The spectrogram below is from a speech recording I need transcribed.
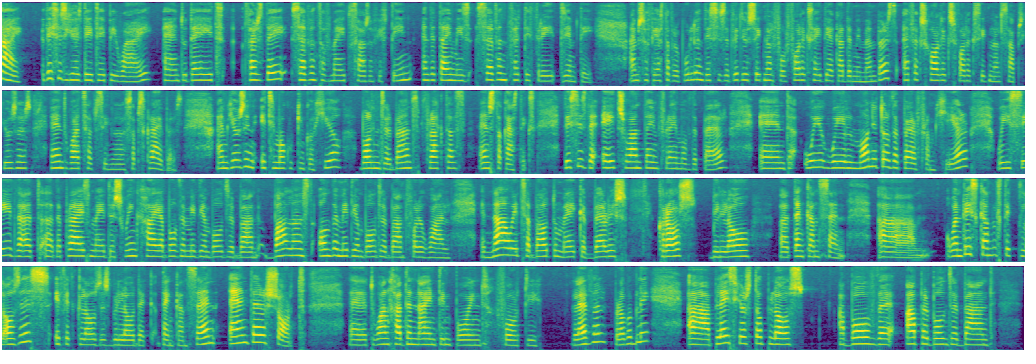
Hi, this is USD JPY and today it's Thursday, 7th of May 2015 and the time is 7.33 GMT. I'm Sofia Stavropoulou and this is a video signal for Forex ID Academy members, FX Holics Forex Signal subs users and WhatsApp Signal subscribers. I'm using Ichimoku Kinko Bollinger Bands, Fractals and stochastics. This is the H1 time frame of the pair and we will monitor the pair from here. We see that uh, the price made a swing high above the median Bollinger Band, balanced on the median Bollinger Band for a while and now it's about to make a bearish cross below uh, Tenkan Sen. Um, when this candlestick closes, if it closes below the Tenkan Sen, enter short at 119.40 level probably uh, place your stop loss above the upper Bollinger Band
